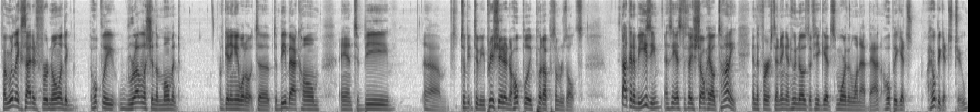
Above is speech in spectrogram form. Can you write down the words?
So I'm really excited for Nolan to hopefully relish in the moment of getting able to, to, to be back home and to be um, to be to be appreciated and to hopefully put up some results. Not going to be easy as he has to face Shohei Ohtani in the first inning, and who knows if he gets more than one at bat. I hope he gets. I hope he gets two.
